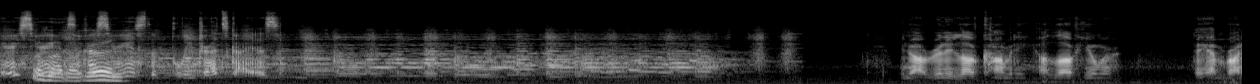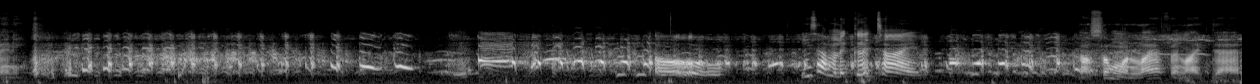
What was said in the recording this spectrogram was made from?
Very serious. that Look how serious the blue dreads guy is. Love comedy. I love humor. They haven't brought any. Oh. He's having a good time. Now, someone laughing like that,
